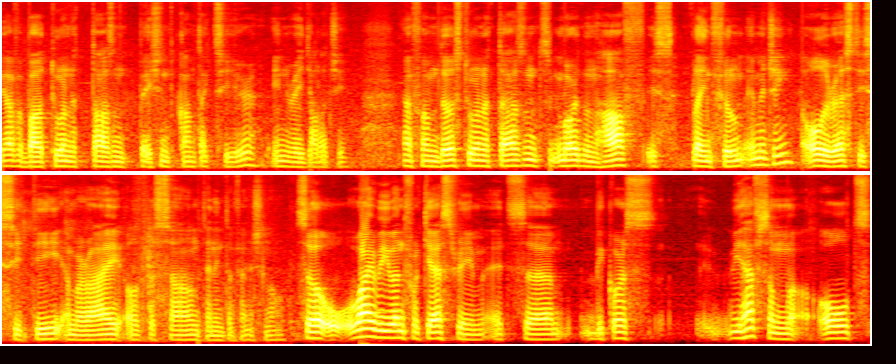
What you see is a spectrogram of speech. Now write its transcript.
have about 200,000 patient contacts here in radiology. And from those 200,000, more than half is plain film imaging. All the rest is CT, MRI, ultrasound and interventional. So why we went for Carestream? It's um, because we have some old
